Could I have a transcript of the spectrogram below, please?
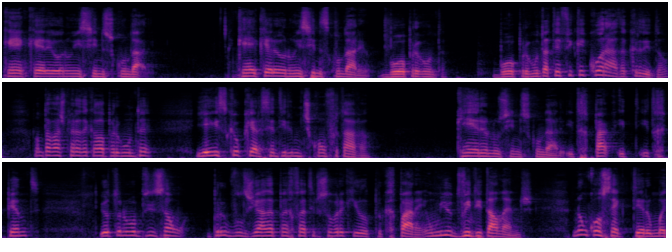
quem é que era eu no ensino secundário. Quem é que era eu no ensino secundário? Boa pergunta. Boa pergunta. Até fiquei corado, acreditam? Não estava à espera daquela pergunta e é isso que eu quero, sentir-me desconfortável. Quem era eu no ensino secundário? E de, e de repente eu estou numa posição privilegiada para refletir sobre aquilo. Porque reparem, um miúdo de 20 e tal anos não consegue ter uma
